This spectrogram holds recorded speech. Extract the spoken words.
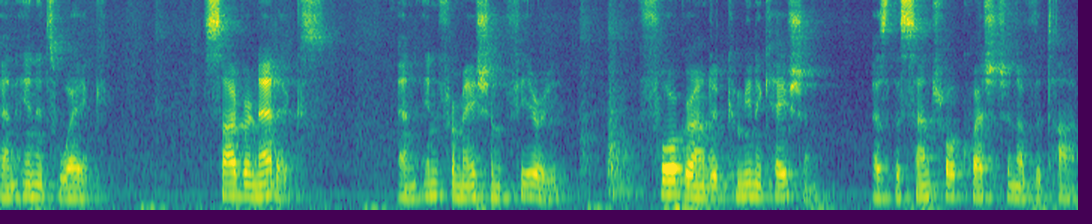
and in its wake, cybernetics and information theory foregrounded communication as the central question of the time.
